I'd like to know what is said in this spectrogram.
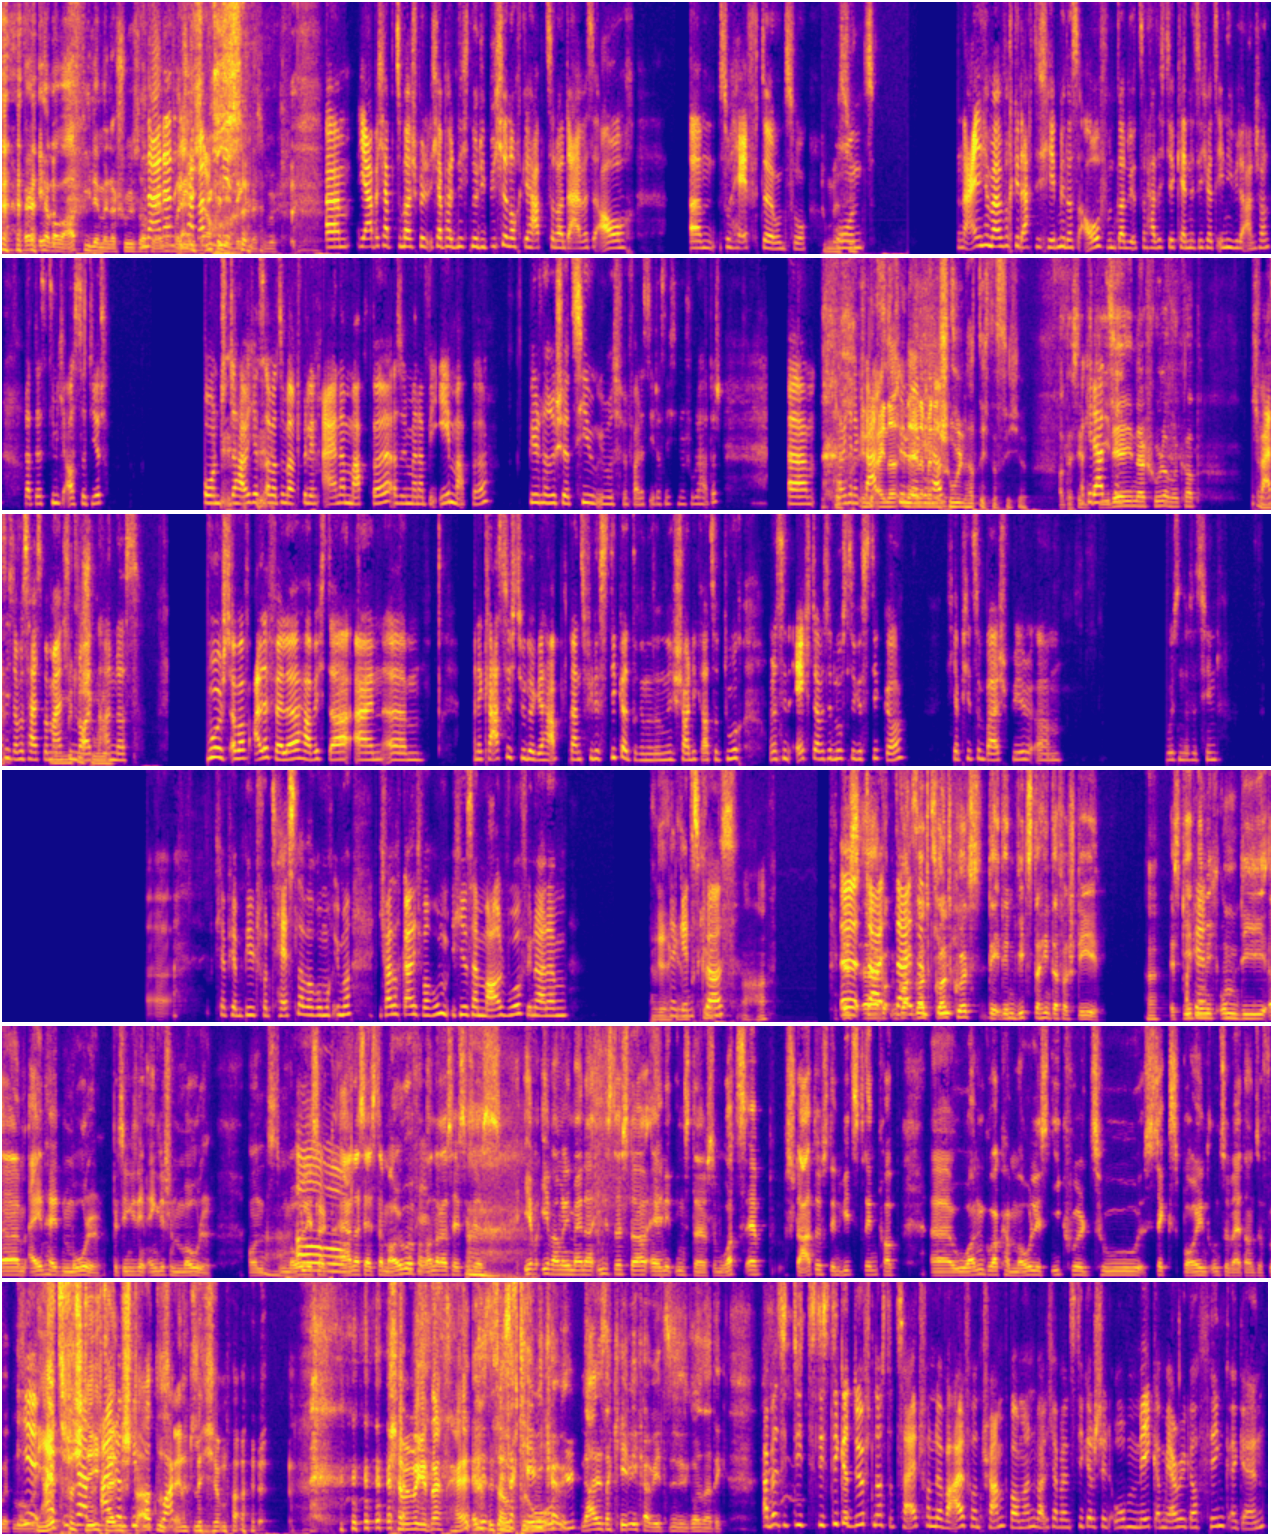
Äh, ich habe aber auch viele meiner Schulsachen, Nein, einfach, nein, ich ich einfach nicht- wegschmeißen will. Ähm, ja, aber ich habe zum Beispiel, ich habe halt nicht nur die Bücher noch gehabt, sondern teilweise auch ähm, so Hefte und so. Du Messi. Und nein, ich habe mir einfach gedacht, ich hebe mir das auf und dann, jetzt, dann hatte ich die Erkenntnis, ich werde es eh nie wieder anschauen. Und habe das ziemlich aussortiert. Und da habe ich jetzt aber zum Beispiel in einer Mappe, also in meiner BE-Mappe, bildnerische Erziehung übrigens, für den Fall, dass ihr das nicht in der Schule hattet, ähm, habe ich eine in einer, in einer meiner. Schulen hatte ich das sicher. Hat das Okay, da hat jede sich- in der Schule einmal gehabt? Ich weiß nicht, aber es heißt bei manchen Leuten anders. Wurscht, aber auf alle Fälle habe ich da ein, ähm, eine Klassiktülle gehabt, ganz viele Sticker drin. sind. Und ich schaue die gerade so durch. Und das sind echt teilweise lustige Sticker. Ich habe hier zum Beispiel, ähm, wo ist denn das jetzt hin? Äh, ich habe hier ein Bild von Tesla, warum auch immer. Ich weiß auch gar nicht warum. Hier ist ein Maulwurf in einem Reagenzglas. Aha. Äh, Das, da- ga- da ga- ist ein ganz, ganz kurz, de, den Witz dahinter verstehe. Hä? Es geht Okay. nämlich um die ähm, Einheit Mol, beziehungsweise im Englischen Mole. Und Ah. Mole ist halt Oh. einerseits der Maulwurf Okay. und andererseits ist es. Ich, hab- ich habe einmal in meiner Insta-Star, äh, nicht Insta, so WhatsApp-Status den Witz drin gehabt: äh, One Guacamole is equal to six point und so weiter und so fort. Mole. Hier- Jetzt ich verstehe ich I deinen Status endlich einmal. Ich habe immer gedacht, hä? Es ist, ist, das ist ein Chemiker Drogen? Nein, das ist ein Chemikerwitz, das ist großartig. Aber sie, die, die Sticker dürften aus der Zeit von der Wahl von Trump kommen, weil ich habe einen Sticker, da steht oben Make America Think Again.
